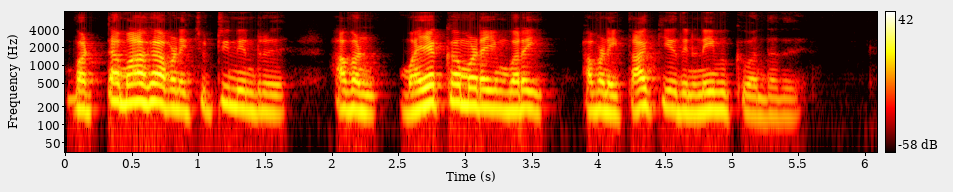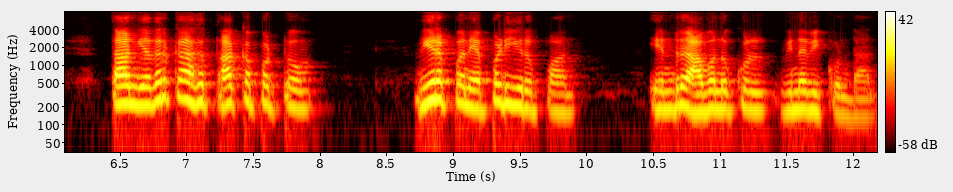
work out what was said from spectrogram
வட்டமாக அவனை சுற்றி நின்று அவன் மயக்கமடையும் வரை அவனை தாக்கியது நினைவுக்கு வந்தது. தான் எதற்காக தாக்கப்பட்டோம்? வீரப்பன் எப்படி இருப்பான்? என்று அவனுக்குள் வினவிக்கொண்டான்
